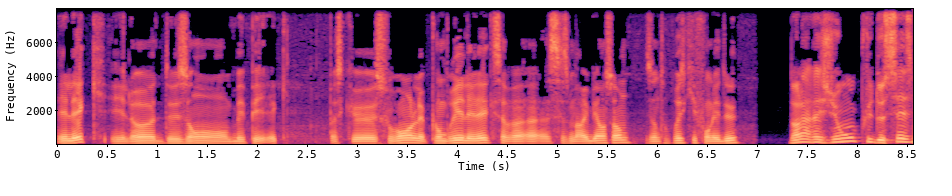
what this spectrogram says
élec. Et là, deux ans en BP élec. Parce que souvent, les plomberies et l'élec, ça, va, ça se marie bien ensemble. Des entreprises qui font les deux. Dans la région, plus de 16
